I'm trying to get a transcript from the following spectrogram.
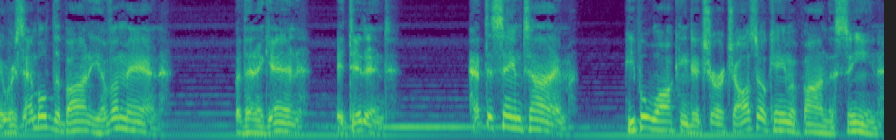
it resembled the body of a man, but then again, it didn't. At the same time, people walking to church also came upon the scene,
